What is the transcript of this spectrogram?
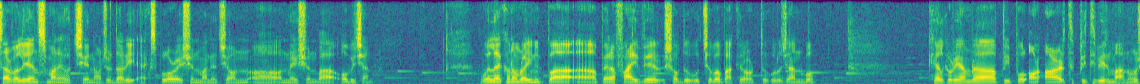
সার্ভালিয়েন্স মানে হচ্ছে নজরদারি। এক্সপ্লোরেশন মানে হচ্ছে অন্বেষণ বা অভিযান। ওয়েল এখন আমরা ইউনিট প্যারা ফাইভের শব্দগুচ্ছ বা বাক্যের অর্থগুলো জানব। খেয়াল করি আমরা পিপল অন আর্থ পৃথিবীর মানুষ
